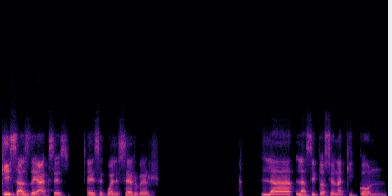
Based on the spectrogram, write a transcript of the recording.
quizás de Access, SQL Server. La, la situación aquí con,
